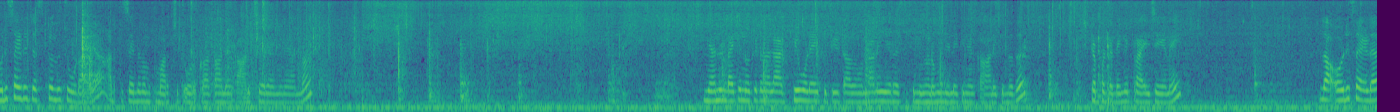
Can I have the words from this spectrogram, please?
ഒരു സൈഡ് ജസ്റ്റ് ഒന്ന് ചൂടായ അടുത്ത സൈഡ് നമുക്ക് മറിച്ചിട്ട് കൊടുക്കാം കേട്ടോ ഞാൻ കാണിച്ചു തരാം എങ്ങനെയാണെന്ന്. ഞാൻ ഉണ്ടാക്കി നോക്കിയിട്ട് നല്ല അടിപൊളിയായി കിട്ടിയിട്ട് അതുകൊണ്ടാണ് ഈ റെസിപ്പി നിങ്ങളുടെ മുന്നിലേക്ക് ഞാൻ കാണിക്കുന്നത്. ഇഷ്ടപ്പെട്ടിട്ടുണ്ടെങ്കിൽ ട്രൈ ചെയ്യണേ. ഇതാ ഒരു സൈഡ്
